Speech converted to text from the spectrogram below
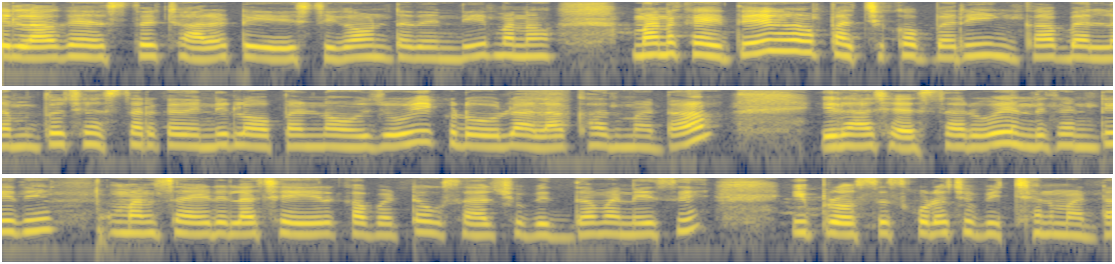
ఇలాగ వేస్తే చాలా టేస్టీగా ఉంటుందండి. మనం మనకైతే పచ్చి కొబ్బరి ఇంకా బెల్లంతో చేస్తారు కదండి లోపల నౌజు. ఇక్కడ వాళ్ళు అలా కాదనమాట ఇలా చేస్తారు. ఎందుకంటే ఇది మన సైడ్ ఇలా చేయరు కాబట్టి ఒకసారి చూపిద్దాం అనేసి ఈ ప్రాసెస్ కూడా చూపించనమాట.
